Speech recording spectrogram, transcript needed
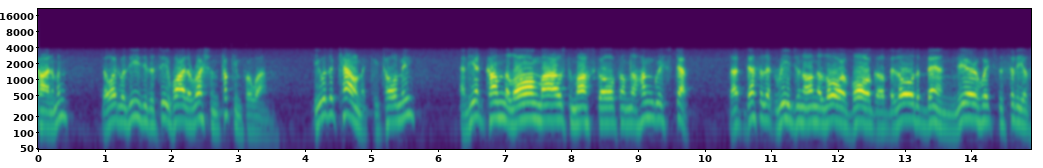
Chinaman, though it was easy to see why the Russian took him for one. He was a Kalmyk, he told me, and he had come the long miles to Moscow from the Hungry Steppe, that desolate region on the lower Volga below the bend near which the city of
